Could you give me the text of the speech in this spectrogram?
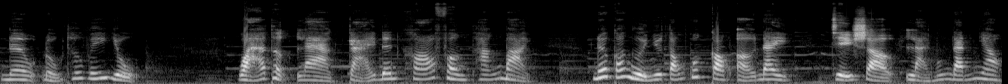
nêu đủ thứ ví dụ quả thực là cãi đến khó phân thắng bại. Nếu có người như tống quốc công ở đây, chỉ sợ lại muốn đánh nhau.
